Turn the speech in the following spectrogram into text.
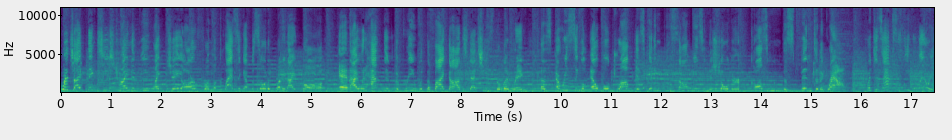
which I think she's trying to be like JR from a classic episode of Monday Night Raw. And I would have to agree with the bygones that she's delivering, because every single elbow drop is hitting these zombies in the shoulder, causing them to spin to the ground, which is absolutely hilarious.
